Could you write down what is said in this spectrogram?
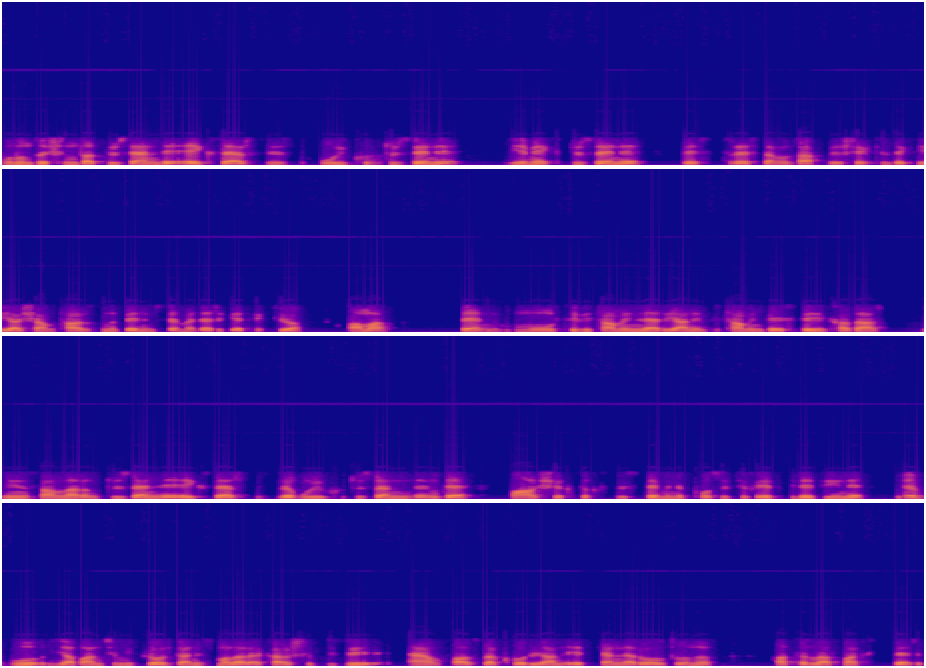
bunun dışında düzenli egzersiz, uyku düzeni, yemek düzeni ve stresten uzak bir şekildeki yaşam tarzını benimsemeleri gerekiyor. Ama ben multivitaminler yani vitamin desteği kadar insanların düzenli egzersiz ve uyku düzeninin de bağışıklık sistemini pozitif etkilediğini ve bu yabancı mikroorganizmalara karşı bizi en fazla koruyan etkenler olduğunu hatırlatmak isterim.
